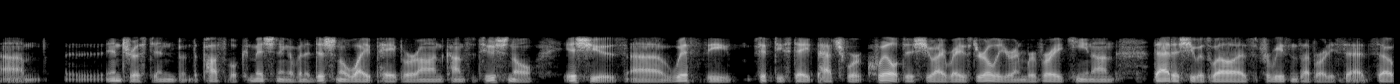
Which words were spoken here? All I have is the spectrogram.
um, interest in the possible commissioning of an additional white paper on constitutional issues uh, with the 50 state patchwork quilt issue I raised earlier, and we're very keen on that issue as well as for reasons I've already said. So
